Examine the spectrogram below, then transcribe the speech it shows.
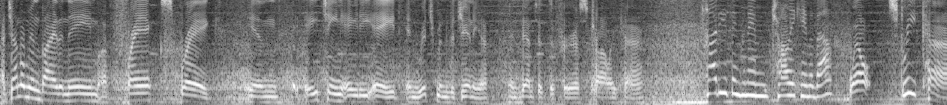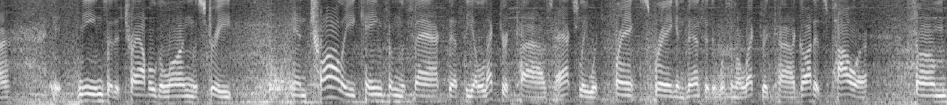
A gentleman by the name of Frank Sprague in 1888 in Richmond, Virginia, invented the first trolley car. How do you think the name trolley came about? Well, streetcar it means that it traveled along the street. And trolley came from the fact that the electric cars, actually what Frank Sprague invented, it was an electric car, got its power from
